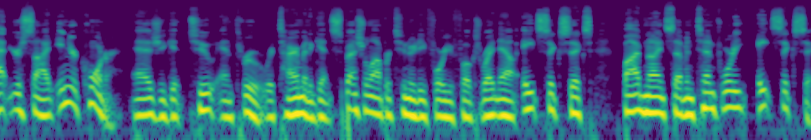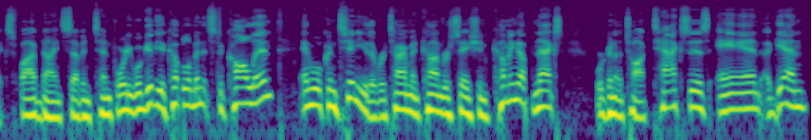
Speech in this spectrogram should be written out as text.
at your side, in your corner, as you get to and through retirement. Again, special opportunity for you folks right now 866 597 1040. 866 597 1040. We'll give you a couple of minutes to call in and we'll continue the retirement conversation. Coming up next, we're going to talk taxes and again,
